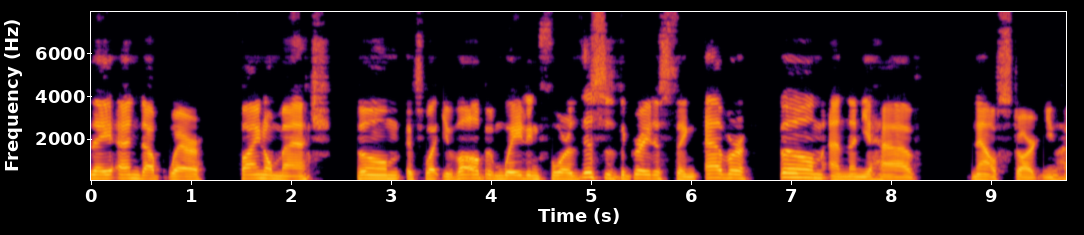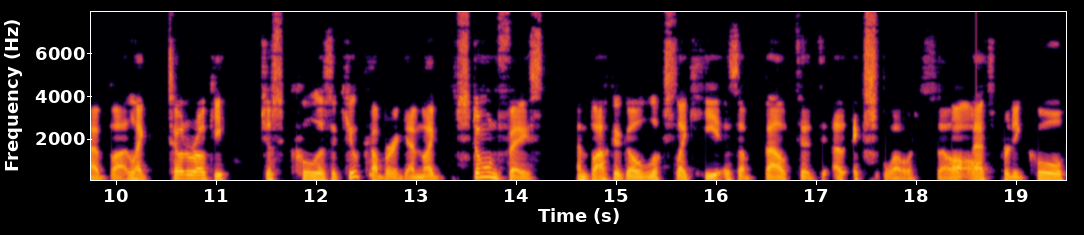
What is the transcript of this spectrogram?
they end up where final match, boom, it's what you've all been waiting for. This is the greatest thing ever, boom, and then you have now start and you have uh, like Todoroki just cool as a cucumber again, like stone faced, and Bakugo looks like he is about to uh, explode. So Uh-oh. that's pretty cool.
